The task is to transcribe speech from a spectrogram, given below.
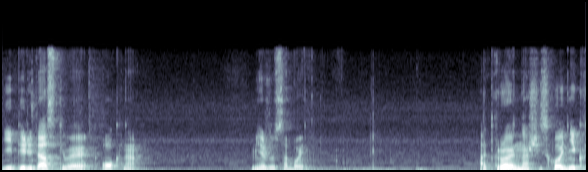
и перетаскивая окна между собой. Откроем наш исходник.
